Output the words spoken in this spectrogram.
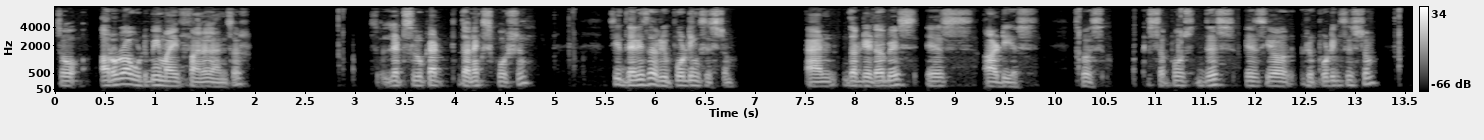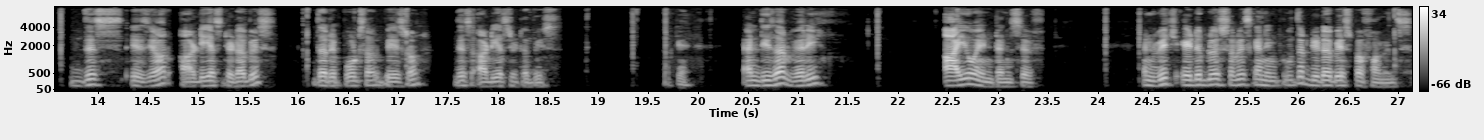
So Aurora would be my final answer. So let's look at the next question. See, there is a reporting system and the database is RDS. So suppose this is your reporting system. This is your RDS database. The reports are based on this RDS database. Okay. And these are very IO intensive. And which AWS service can improve the database performance?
